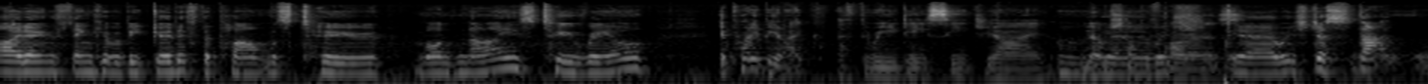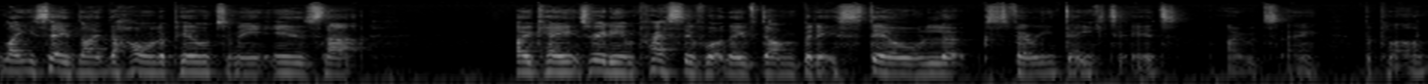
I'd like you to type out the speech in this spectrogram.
I don't think it would be good if the plant was too modernized, too real. It'd probably be like a 3D CGI Little Mm, yeah, Shop of which, Horrors. Yeah, which just that, like you said, like the whole appeal to me is that okay, it's really impressive what they've done, but it still looks very dated. I would say the plant.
